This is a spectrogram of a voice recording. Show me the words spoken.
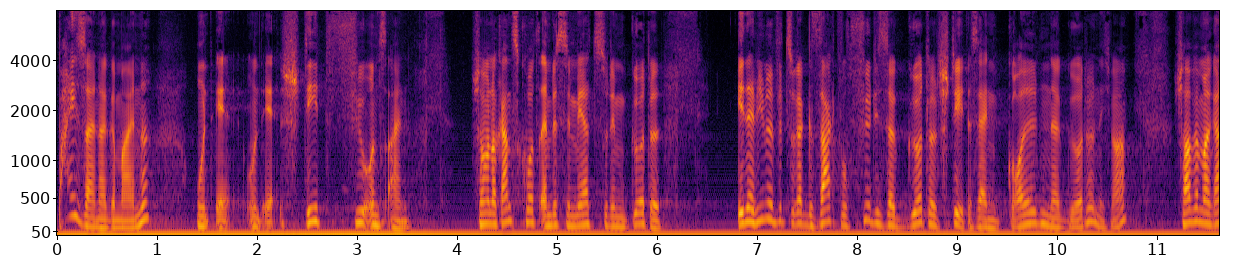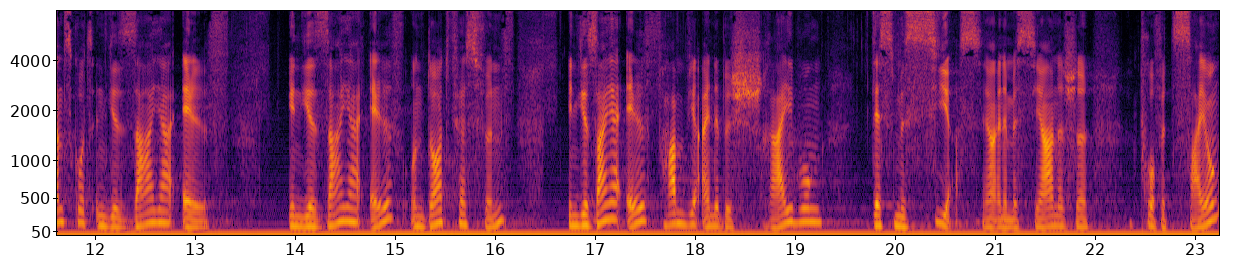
bei seiner Gemeinde und er, und er steht für uns ein. Schauen wir noch ganz kurz ein bisschen mehr zu dem Gürtel. In der Bibel wird sogar gesagt, wofür dieser Gürtel steht. Es ist ein goldener Gürtel, nicht wahr? Schauen wir mal ganz kurz in Jesaja 11 in Jesaja 11 und dort Vers 5. In Jesaja 11 haben wir eine Beschreibung des Messias, ja, eine messianische Prophezeiung.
